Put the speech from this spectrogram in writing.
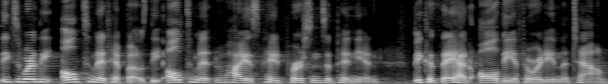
These were the ultimate hippos, the ultimate highest paid person's opinion, because they had all the authority in the town.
